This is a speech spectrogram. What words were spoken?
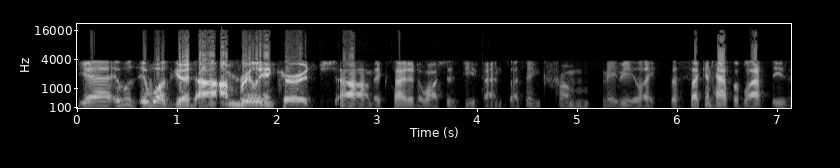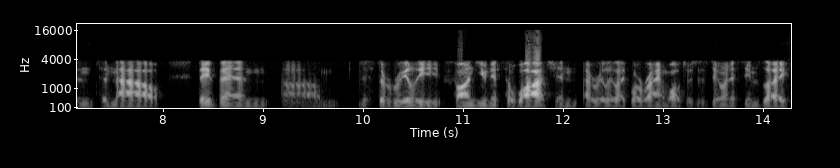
Yeah, it was it was good. Uh, I'm really encouraged, um, excited to watch this defense. I think from maybe like the second half of last season to now, they've been um, just a really fun unit to watch, and I really like what Ryan Walters is doing. It seems like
